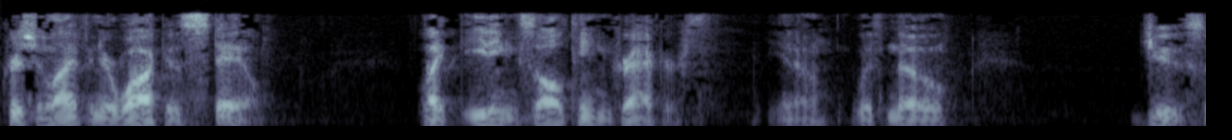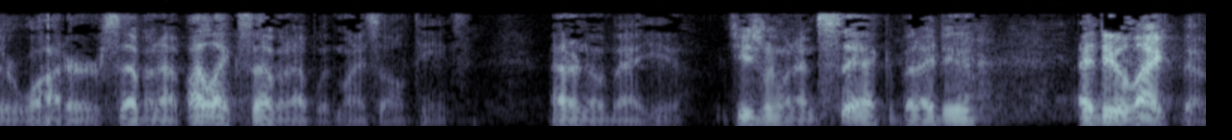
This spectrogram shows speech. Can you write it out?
Christian life and your walk is stale, like eating saltine crackers, you know, with no juice or water or Seven Up. I like Seven Up with my saltines. I don't know about you. It's usually when I'm sick, but I do. I do like them.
